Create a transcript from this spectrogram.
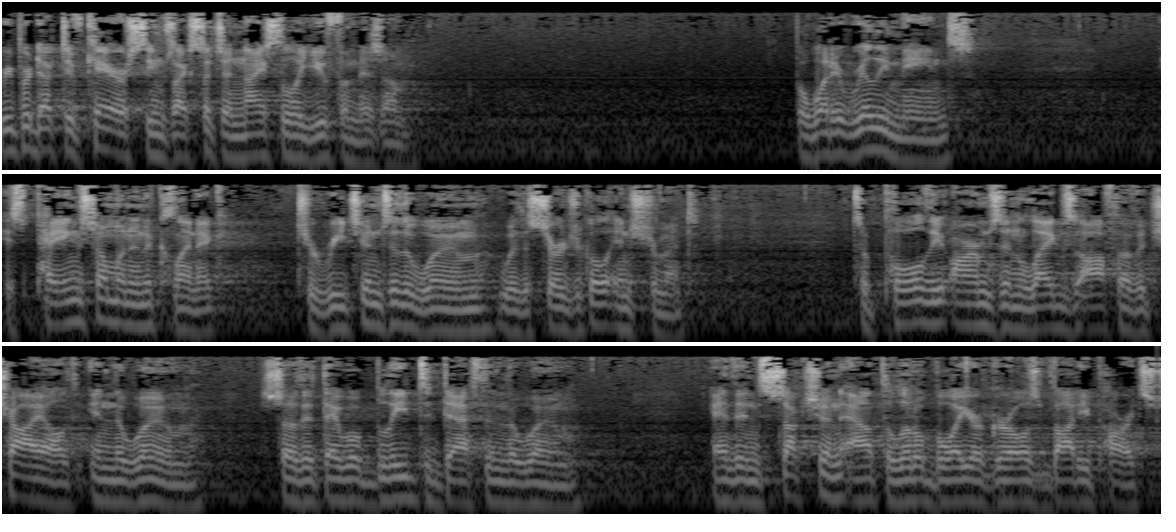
Reproductive care seems like such a nice little euphemism. But what it really means is paying someone in a clinic to reach into the womb with a surgical instrument to pull the arms and legs off of a child in the womb so that they will bleed to death in the womb and then suction out the little boy or girl's body parts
